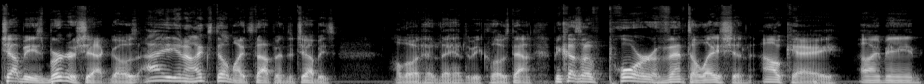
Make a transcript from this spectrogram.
Chubby's Burger Shack goes, I you know I still might stop into Chubby's, although it had, they had to be closed down because of poor ventilation. Okay, I mean,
